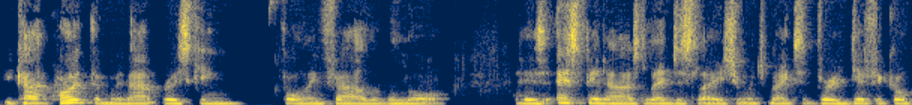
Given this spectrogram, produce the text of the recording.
You can't quote them without risking falling foul of the law. There's espionage legislation, which makes it very difficult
